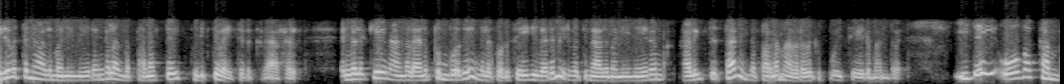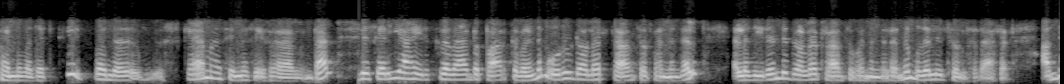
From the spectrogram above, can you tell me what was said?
இருபத்தி நாலு மணி நேரங்கள் அந்த பணத்தை பிடித்து வைத்திருக்கிறார்கள். எங்களுக்கே நாங்கள் அனுப்பும் போது எங்களுக்கு ஒரு செய்தி வரும் இருபத்தி நாலு மணி நேரம் கழித்து தான் இந்த பணம் அவர்களுக்கு போய் சேரும் என்று. இதை ஓவர் கம் பண்ணுவதற்கு இப்ப இந்த ஸ்கேமர்ஸ் என்ன செய்கிறார்கள் என்றால் இது சரியாக இருக்கிறதா என்று பார்க்க வேண்டும். ஒரு டாலர் டிரான்ஸ்ஃபர் பண்ணுங்கள் அல்லது இரண்டு டாலர் டிரான்ஸ்ஃபர் பண்ணுங்கள் என்று முதலில் சொல்கிறார்கள். அந்த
